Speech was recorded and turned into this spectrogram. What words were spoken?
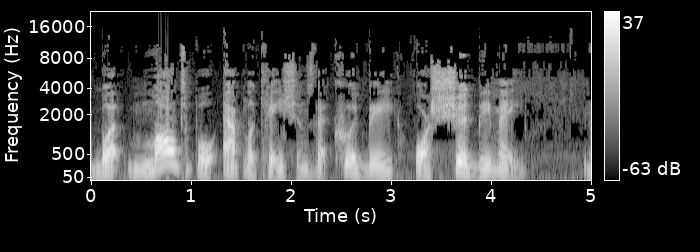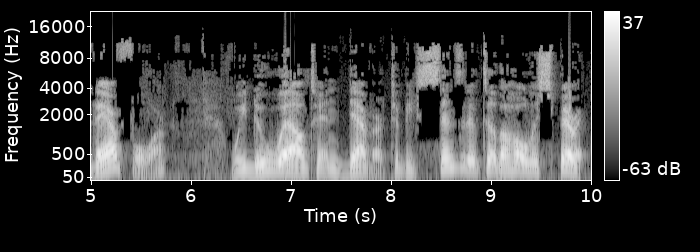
but multiple applications that could be or should be made. Therefore, we do well to endeavor to be sensitive to the Holy Spirit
